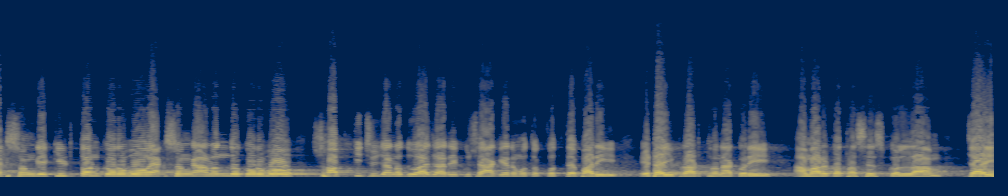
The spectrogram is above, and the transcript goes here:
একসঙ্গে কীর্তন করব, একসঙ্গে আনন্দ করব সব কিছু যেন দু হাজার একুশে আগের মতো করতে পারি, এটাই প্রার্থনা করে আমার কথা শেষ করলাম। জয়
